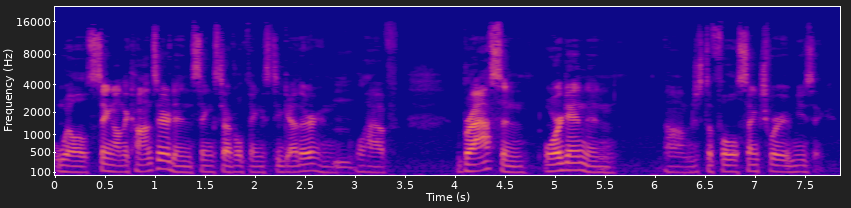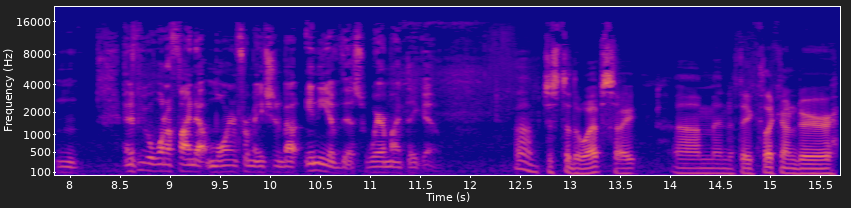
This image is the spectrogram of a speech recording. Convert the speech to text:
will sing on the concert and sing several things together. And we'll have brass and organ and um, just a full sanctuary of music. And if people want to find out more information about any of this, where might they go? Um, just to the website, um, and if they click under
